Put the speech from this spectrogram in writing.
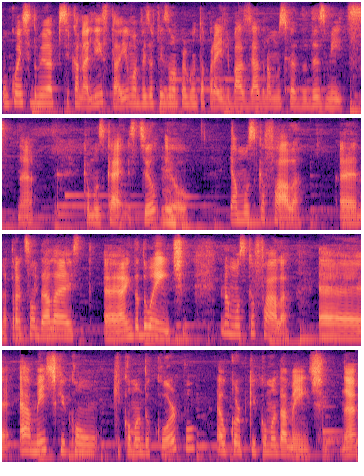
um conhecido meu é psicanalista e uma vez eu fiz uma pergunta para ele baseada na música do The Smiths, né? Que a música é Still hum. Ill. E a música fala, é, na tradução dela é, é, ainda doente. E na música fala, é, é a mente que, com, que comanda o corpo, é o corpo que comanda a mente, né?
